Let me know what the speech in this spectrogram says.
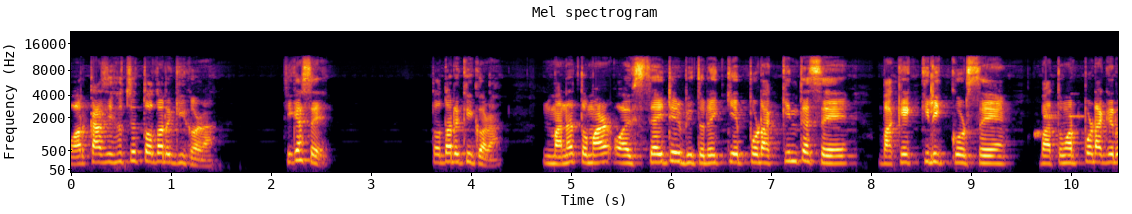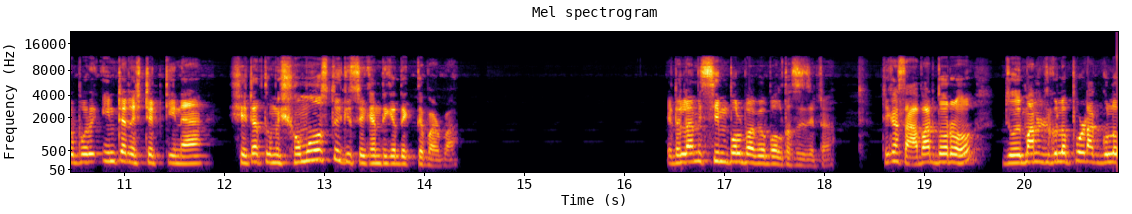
ওর কাজই হচ্ছে তদারকি করা ঠিক আছে? তদারকি করা। মানে তোমার ওয়েবসাইটের ভিতরে কে প্রোডাক্ট কিনতেছে বা কে ক্লিক করছে বা তোমার প্রোডাক্টের উপর ইন্টারেস্টেড কিনা, সেটা তুমি সমস্ত কিছু এখান থেকে দেখতে পারবা। এটা হলো আমি সিম্পলভাবে বলতেছি যেটা। ঠিক আছে? আবার ধরো যে ওই মানুষগুলো প্রোডাক্টগুলো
